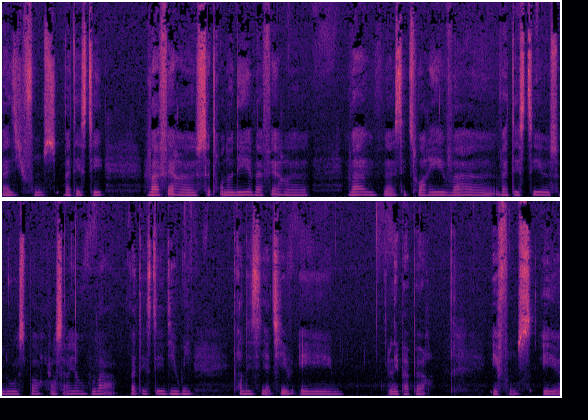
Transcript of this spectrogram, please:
vas-y, fonce, va tester, va faire euh, cette randonnée, va faire, euh, va, cette soirée, va, euh, va tester ce nouveau sport, j'en sais rien, va, va tester, dis oui, prends des initiatives et n'aie pas peur et fonce. Et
